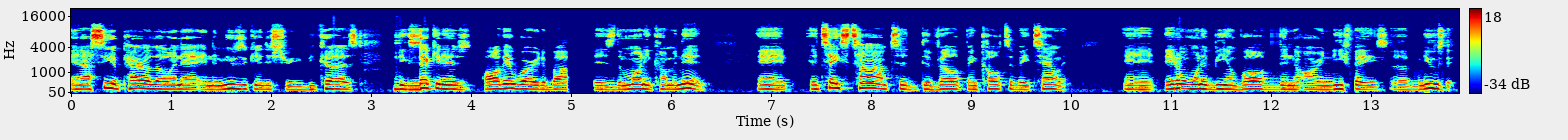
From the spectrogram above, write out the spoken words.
And I see a parallel in that in the music industry because the executives, all they're worried about is the money coming in. And it takes time to develop and cultivate talent. And they don't want to be involved in the R&D phase of music.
